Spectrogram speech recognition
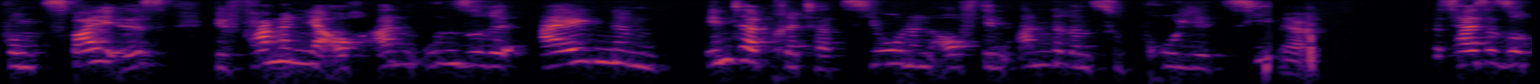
Punkt zwei ist, wir fangen ja auch an, unsere eigenen Interpretationen auf den anderen zu projizieren. Ja. Das heißt also,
